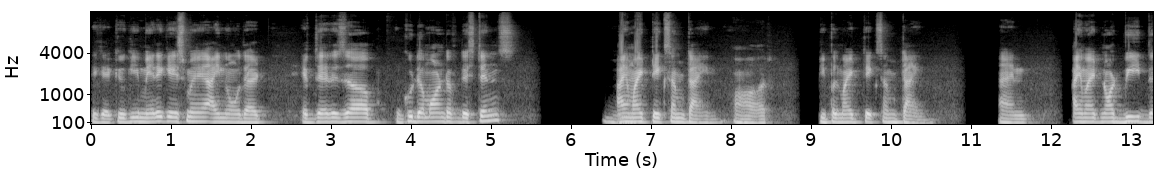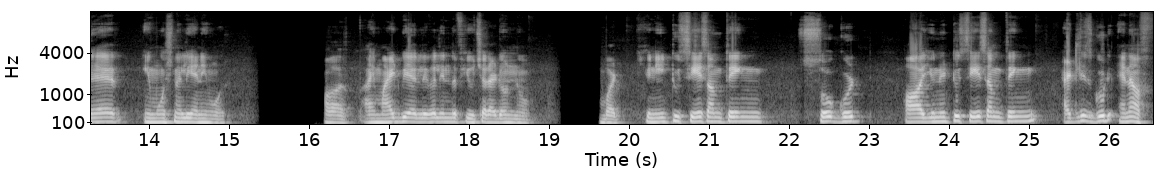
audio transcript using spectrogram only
ठीक है क्योंकि मेरे केस में आई नो दैट इफ देर इज अ गुड अमाउंट ऑफ डिस्टेंस I might take some time, or people might take some time, and I might not be there emotionally anymore, or I might be available in the future. I don't know, but you need to say something so good, or you need to say something at least good enough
